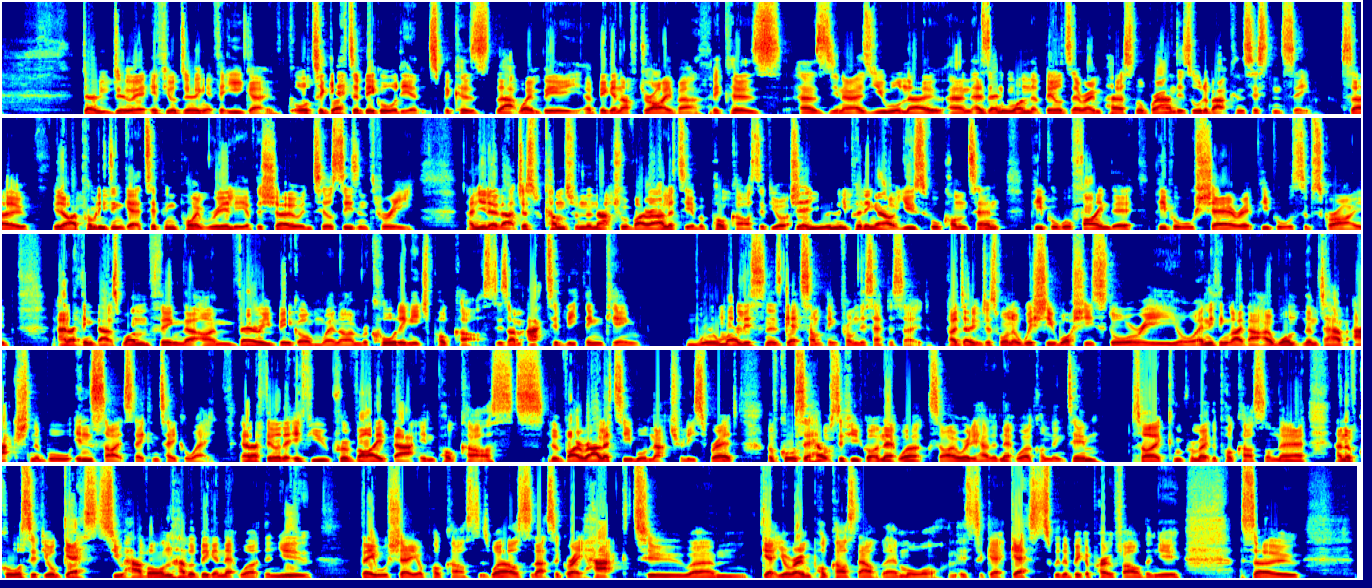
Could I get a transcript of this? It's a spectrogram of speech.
don't do it if you're doing it for ego or to get a big audience because that won't be a big enough driver because as you know as you will know and as anyone that builds their own personal brand it's all about consistency so you know i probably didn't get a tipping point really of the show until season 3 and, you know, that just comes from the natural virality of a podcast. If you're genuinely putting out useful content, people will find it, people will share it, people will subscribe. And I think that's one thing that I'm very big on when I'm recording each podcast is I'm actively thinking, will my listeners get something from this episode? I don't just want a wishy washy story or anything like that. I want them to have actionable insights they can take away. And I feel that if you provide that in podcasts, the virality will naturally spread. Of course, it helps if you've got a network. So I already had a network on LinkedIn. So I can promote the podcast on there. And of course, if your guests you have on have a bigger network than you, they will share your podcast as well. So that's a great hack to um, get your own podcast out there more is to get guests with a bigger profile than you. So,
